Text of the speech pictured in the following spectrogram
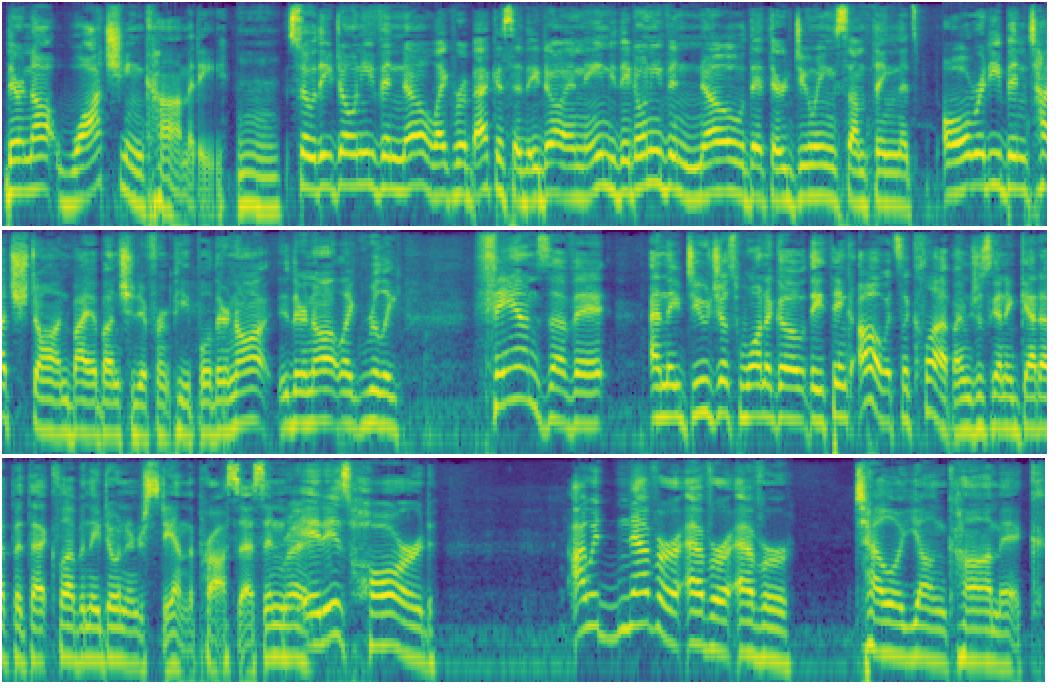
they're not watching comedy. Mm-hmm. So they don't even know, like Rebecca said, they don't, and Amy, they don't even know that they're doing something that's already been touched on by a bunch of different people. They're not, they're not like really fans of it. And they do just want to go, they think, oh, it's a club. I'm just going to get up at that club and they don't understand the process. And it is hard. I would never, ever, ever tell a young comic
